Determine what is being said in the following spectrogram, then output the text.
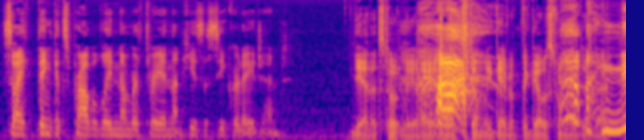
So I think it's probably number three and that he's a secret agent. Yeah, that's totally it. I, I accidentally gave up the ghost when I did that. I Knew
